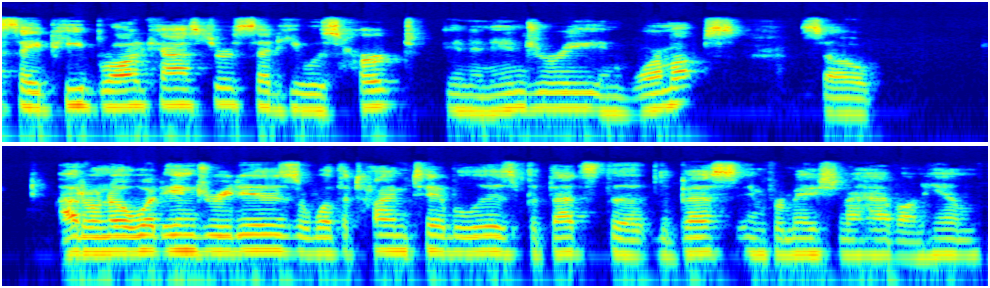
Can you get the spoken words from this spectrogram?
SAP broadcaster said he was hurt in an injury in warmups. So I don't know what injury it is or what the timetable is, but that's the, the best information I have on him.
